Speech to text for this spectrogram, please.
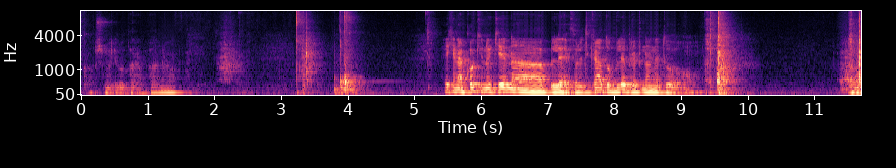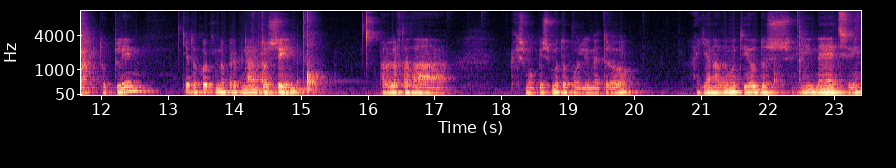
Κόψουμε λίγο παραπάνω. Έχει ένα κόκκινο και ένα μπλε. Θεωρητικά το μπλε πρέπει να είναι το, το πλήν και το κόκκινο πρέπει να είναι το συν. Παρ' όλα αυτά θα χρησιμοποιήσουμε το πολύμετρο για να δούμε ότι όντως είναι έτσι.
